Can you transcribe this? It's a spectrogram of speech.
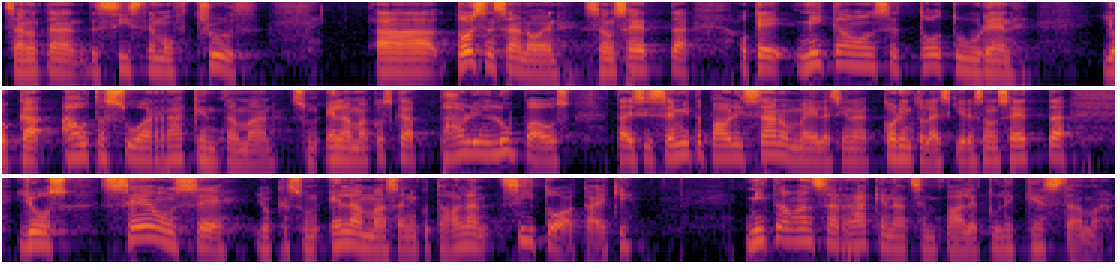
sanotaan the system of truth. Uh, toisen sanoen se on se, että okei, okay, mikä on se totuuden joka auta sua rakentamaan sun elämää, koska Paulin lupaus, tai siis se mitä Pauli sanoi meille siinä korintolaiskirjassa on se, että jos se on se, joka sun elämänsä niin tavallaan sitoa kaikki, mitä vaan sä rakennat sen päälle tulee kestämään.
